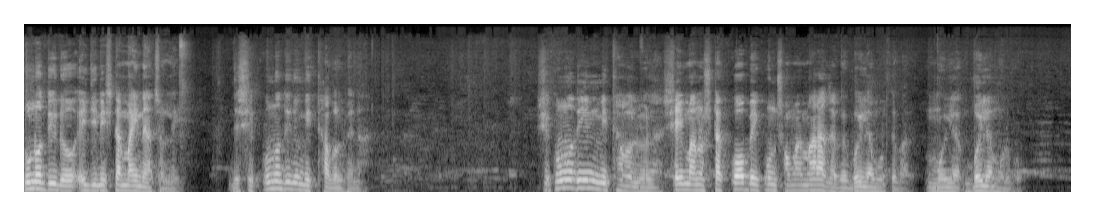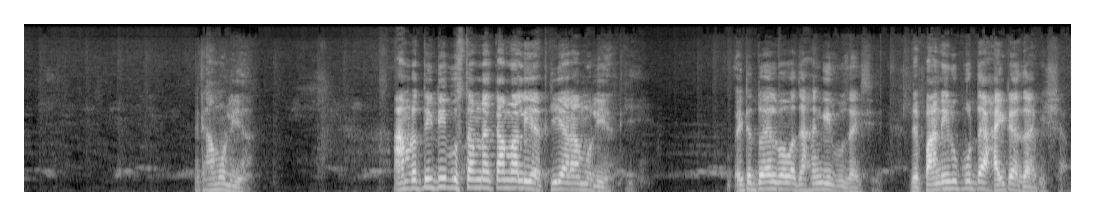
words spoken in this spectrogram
কোনোদিনও এই জিনিসটা মাইনা চলে যে সে কোনোদিনও মিথ্যা বলবে না। সে কোনোদিন মিথ্যা বলবে না। সেই মানুষটা কবে কোন সময় মারা যাবে, বইলা মরতে পার বইলা মরব। এটা আমলিয়া। আমরা তো এটি বুঝতাম না কামালিয়াত কি আর আমলিয়াত কি। এটা দয়াল বাবা জাহাঙ্গীর বুঝাইছে যে পানির উপর দিয়ে হাইটা যায় বিশ্বাস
